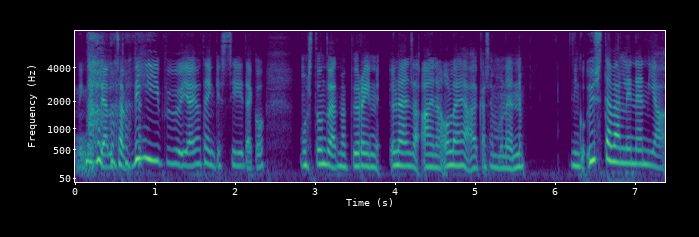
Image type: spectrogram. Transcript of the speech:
niin kuin, tiedät, viipyy ja jotenkin siitä, kun musta tuntuu, että mä pyrin yleensä aina olemaan aika semmoinen niin kuin ystävällinen ja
